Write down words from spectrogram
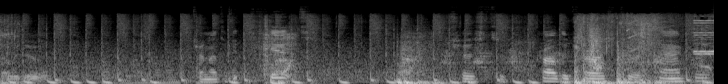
How we do it. Try not to get hit. Just to probably tries to attack us.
